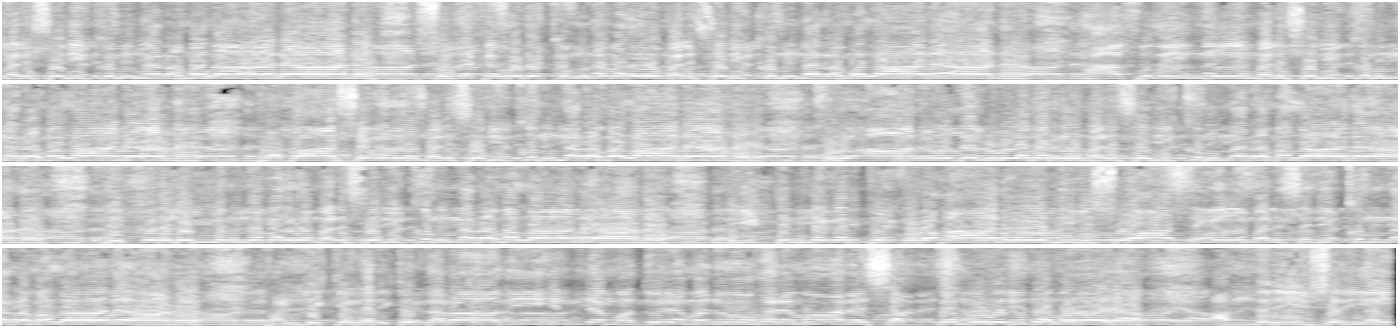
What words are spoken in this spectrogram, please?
മത്സരിക്കുന്ന റമദാനാണ്. സുതക കൊടുക്കുന്നവർ മത്സരിക്കുന്ന റമദാനാണ്. ഹാഫിദീങ്ങൾ മത്സരിക്കുന്ന റമദാനാണ്. പ്രഭാഷകർ മത്സരിക്കുന്ന റമദാനാണ്. ഖുർആാനോദലുള്ളവർ മത്സരിക്കുന്ന റമദാനാണ്. ദിക്ർ ചൊല്ലുന്നവർ മത്സരിക്കുന്ന റമദാനാണ്. വീട്ടിന്റെ അകത്ത് ഖുർആാനോദി വിശ്വാസികൾ മത്സരിക്കുന്ന റമദാനാണ്. പള്ളിക്കകത്ത് തറാദീഹിന്റെ മധുര മനോഹരമായ ശബ്ദമുഖരിതമായ അന്തരീക്ഷങ്ങൾ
